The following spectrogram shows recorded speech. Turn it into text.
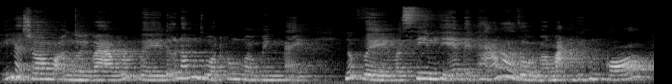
Ý là cho mọi người vào lúc về đỡ nóng ruột không mà mình lại lúc về mà sim thì em lại tháo ra rồi mà mạng thì không có.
